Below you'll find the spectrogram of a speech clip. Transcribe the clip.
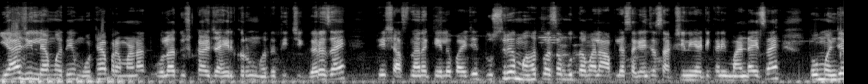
या जिल्ह्यामध्ये मोठ्या प्रमाणात ओला दुष्काळ जाहीर करून मदतीची गरज आहे. ते शासनानं केलं पाहिजे. दुसरं महत्त्वाचा मुद्दा मला आपल्या सगळ्यांच्या साक्षीने या ठिकाणी मांडायचा आहे. तो म्हणजे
